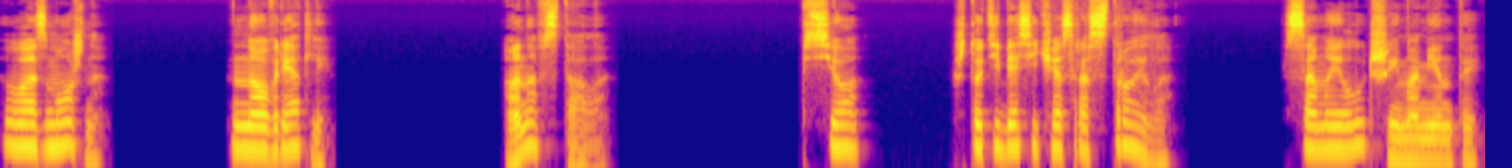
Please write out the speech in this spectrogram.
Возможно. Но вряд ли. Она встала. Все, что тебя сейчас расстроило, самые лучшие моменты.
